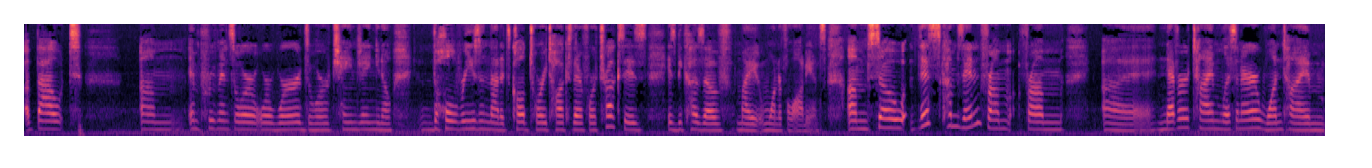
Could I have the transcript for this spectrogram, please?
about um, improvements or or words or changing. You know, the whole reason that it's called Tori Talks Therefore Trucks is is because of my wonderful audience. Um, so this comes in from from uh, never time listener, one time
